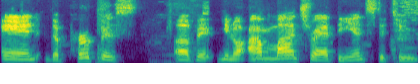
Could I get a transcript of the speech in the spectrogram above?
and the purpose of it, you know, our mantra at the Institute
